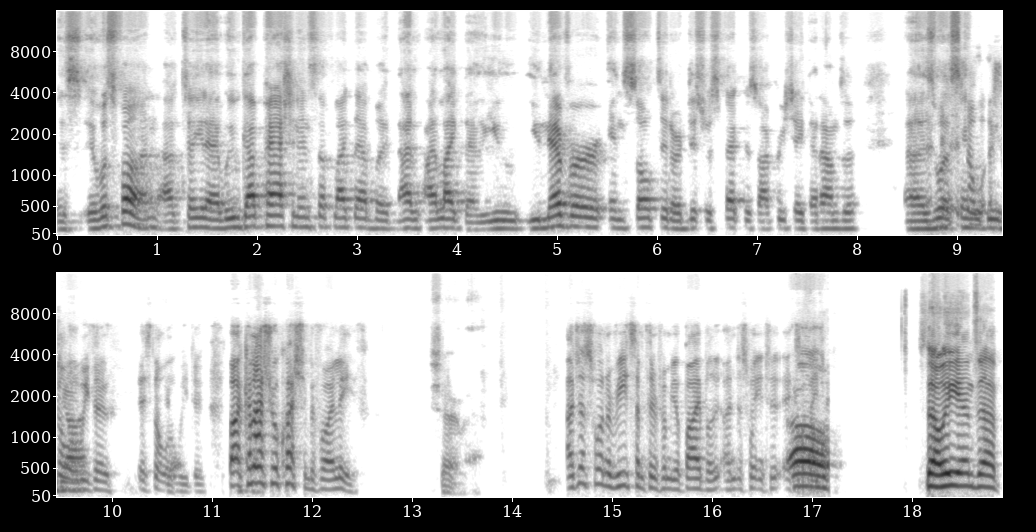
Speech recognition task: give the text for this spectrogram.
it's it was fun. I'll tell you that. We've got passion and stuff like that, but I, I like that. You you never insulted or disrespected, so I appreciate that, Hamza. Uh, is what It's, not, what- it's not what we do. It's not what we do. But I can I ask you a question before I leave? Sure, man. I just want to read something from your Bible I just want you to explain. Oh, So he ends up,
